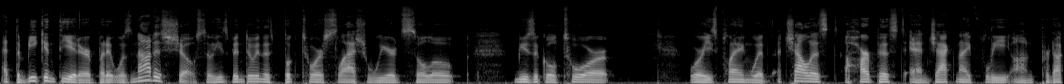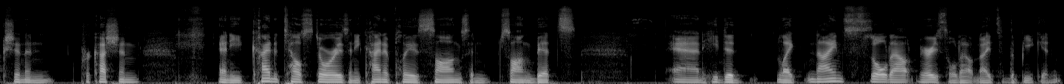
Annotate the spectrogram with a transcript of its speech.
at the Beacon Theater, but it was not his show. So he's been doing this book tour slash weird solo musical tour where he's playing with a cellist, a harpist, and Jacknife Lee on production and percussion. And he kind of tells stories and he kind of plays songs and song bits. And he did like nine sold out, very sold out nights at the Beacon.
